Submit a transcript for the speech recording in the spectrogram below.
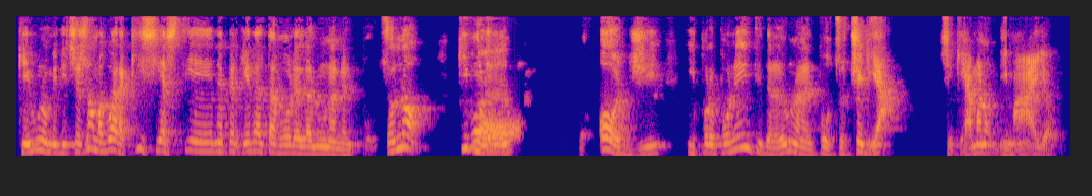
che uno mi dice, no, ma guarda, chi si astiene perché in realtà vuole la luna nel pozzo. No, chi vuole no. la luna nel pozzo. Oggi i proponenti della luna nel pozzo ce li ha, si chiamano Di Maio,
